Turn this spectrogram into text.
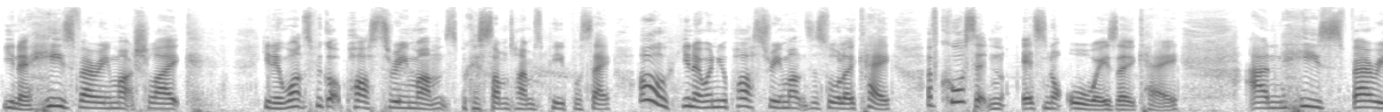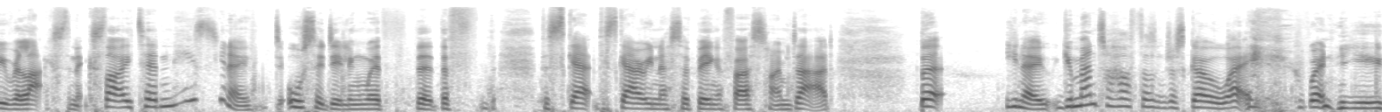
You know, he's very much like, you know, once we got past three months, because sometimes people say, oh, you know, when you're past three months, it's all okay. Of course, it, it's not always okay. And he's very relaxed and excited. And he's, you know, also dealing with the, the, the, scare, the scariness of being a first time dad. But, you know, your mental health doesn't just go away when you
